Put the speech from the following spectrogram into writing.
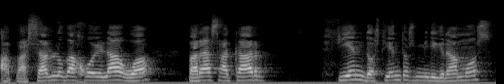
a pasarlo bajo el agua para sacar 100, 200 miligramos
